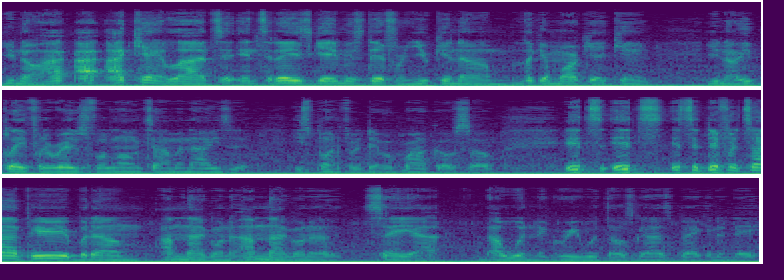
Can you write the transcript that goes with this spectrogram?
you know i i, I can't lie to, in today's game it's different. You can um look at Marquette King you know, he played for the Raiders for a long time, and now he's a, he's playing for the Denver Broncos. So it's it's it's a different time period, but um, I'm not gonna I'm not gonna say I, I wouldn't agree with those guys back in the day.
